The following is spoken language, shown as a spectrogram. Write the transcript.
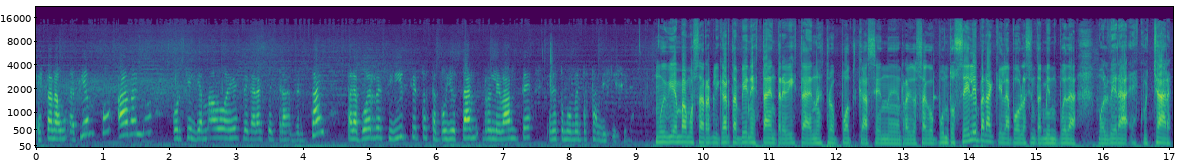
están aún a tiempo, háganlo, porque el llamado es de carácter transversal para poder recibir cierto este apoyo tan relevante en estos momentos tan difíciles. Muy bien, vamos a replicar también esta entrevista en nuestro podcast en radiosago.cl para que la población también pueda volver a escuchar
